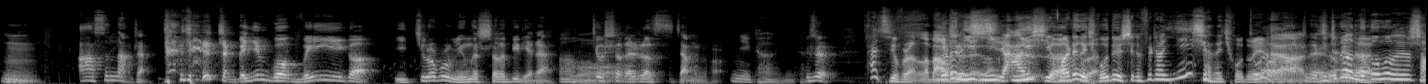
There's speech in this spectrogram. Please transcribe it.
嗯。阿森纳站，这是整个英国唯一一个以俱乐部名字设的地铁站，啊，就设在热刺家门口。你看看，你看就，是太欺负人了吧？不是你你你喜欢这个球队是个非常阴险的球队对啊这个你这都弄成啥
